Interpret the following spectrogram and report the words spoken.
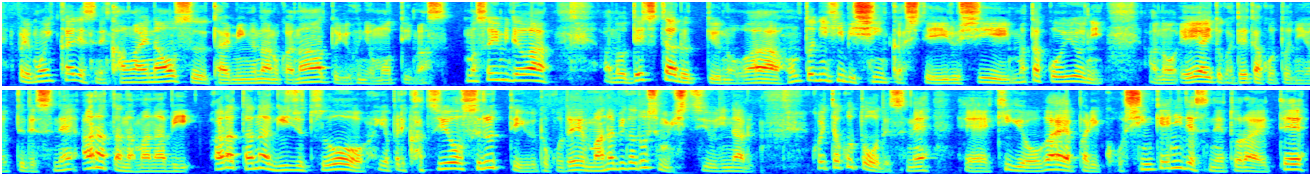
やっぱりもう一回ですね考え直すタイミングなのかなというふうに思っています。まあ、そういう意味ではあのデジタルっていうのは本当に日々進化しているしまたこういうようにあの AI とか出たことによってですね新たな学び新たな技術をやっぱり活用するっていうとこで学びがどうしても必要になるこういったことをですね、え、企業がやっぱりこう真剣にですね捉えて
